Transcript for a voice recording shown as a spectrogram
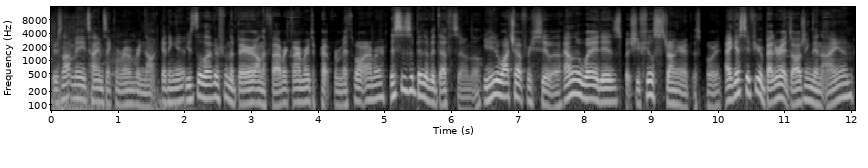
There's not many times I can remember not getting it. Use the leather from the bear on the fabric armor to prep for Mythril armor. This is a bit of a death zone though. You need to watch out for Sua. I don't know what it is, but she feels stronger at this point. I guess if you're better at dodging than I am,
